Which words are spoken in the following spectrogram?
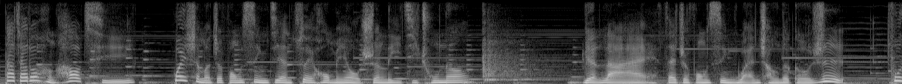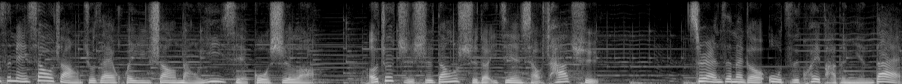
大家都很好奇，为什么这封信件最后没有顺利寄出呢？原来，在这封信完成的隔日，傅斯年校长就在会议上脑溢血过世了。而这只是当时的一件小插曲。虽然在那个物资匮乏的年代，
